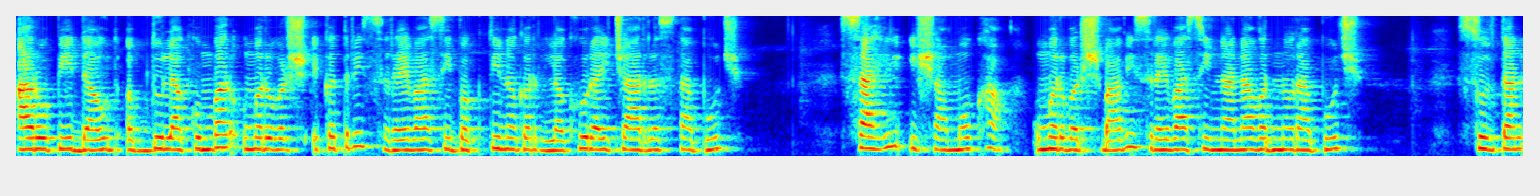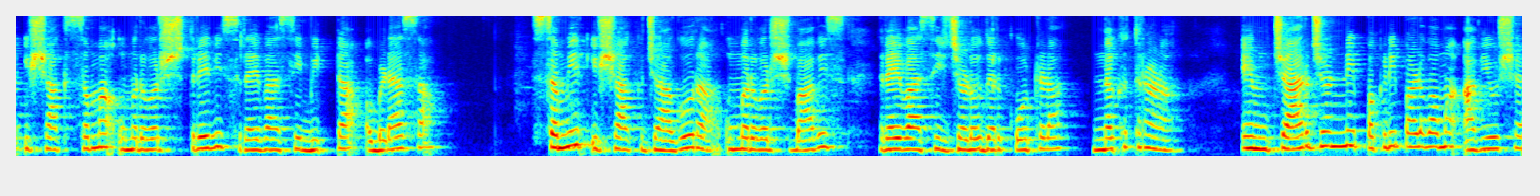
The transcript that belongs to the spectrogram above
આરોપી દાઉદ અબ્દુલ્લા કુંભાર ઉંમર વર્ષ એકત્રીસ, રહેવાસી ભક્તિનગર, લખુરાઈ ચાર રસ્તા ભુજ. સાહિલ ઈશા મોખા ઉંમર વર્ષ બાવીસ, રહેવાસી નાના વરનોરા ભુજ. સુલતાન ઈશાક સમા ઉંમર વર્ષ ત્રેવીસ, રહેવાસી બિટ્ટા અબડાસા. સમીર ઈશાક જાગોરા, ઉંમર વર્ષ બાવીસ, રહેવાસી જડોદર કોટડા, નખત્રાણા, એમ ચાર જણને પકડી પાડવામાં આવ્યો છે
